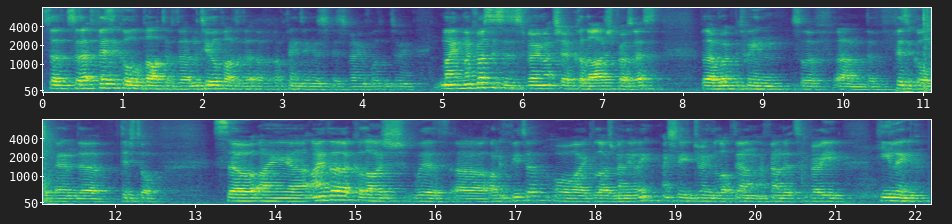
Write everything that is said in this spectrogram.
So, so that physical part of the material part of, the, of, of painting is, is very important to me. My, my process is very much a collage process, but I work between sort of um, the physical and the digital. So I uh, either collage with uh, on the computer or I collage manually. Actually, during the lockdown, I found it very healing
